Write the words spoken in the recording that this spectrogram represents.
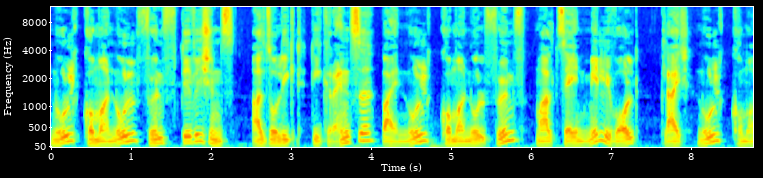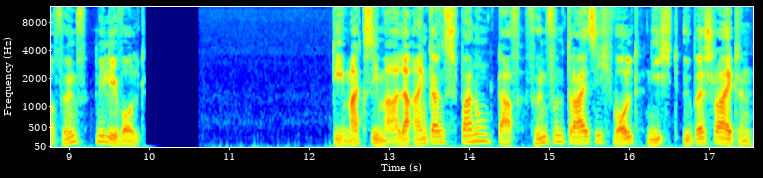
0,05 Divisions, also liegt die Grenze bei 0,05 mal 10 mV gleich 0,5 mV. Die maximale Eingangsspannung darf 35V nicht überschreiten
